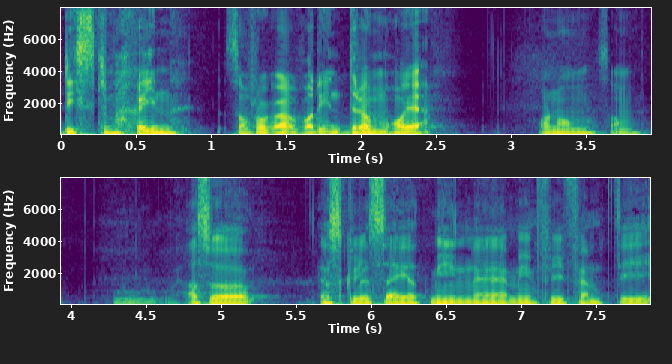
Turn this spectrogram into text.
Diskmaskin som frågar vad din drömhoj är. Har någon som... Alltså, jag skulle säga att min, eh, min 450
